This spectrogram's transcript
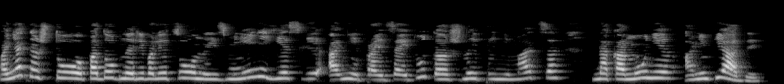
Понятно, что подобные революционные изменения, если они произойдут, должны приниматься накануне Олимпиады,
